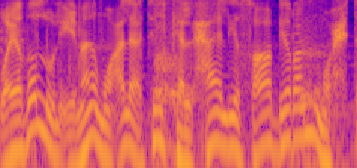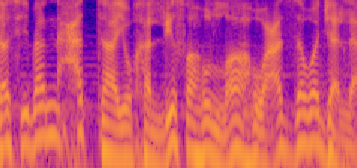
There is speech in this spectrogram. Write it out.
ويظل الإمام على تلك الحال صابرا محتسبا حتى يخلصه الله عز وجل.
